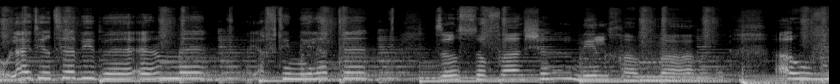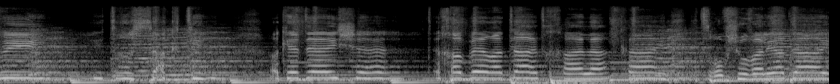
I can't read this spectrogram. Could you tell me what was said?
אולי תרצה בי באמת, עייפתי מלתת, זו סופה של מלחמה. אהובי, התרסקתי רק כדי שתחבר אתה את חלקיי, תצרוב שוב על ידיי,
